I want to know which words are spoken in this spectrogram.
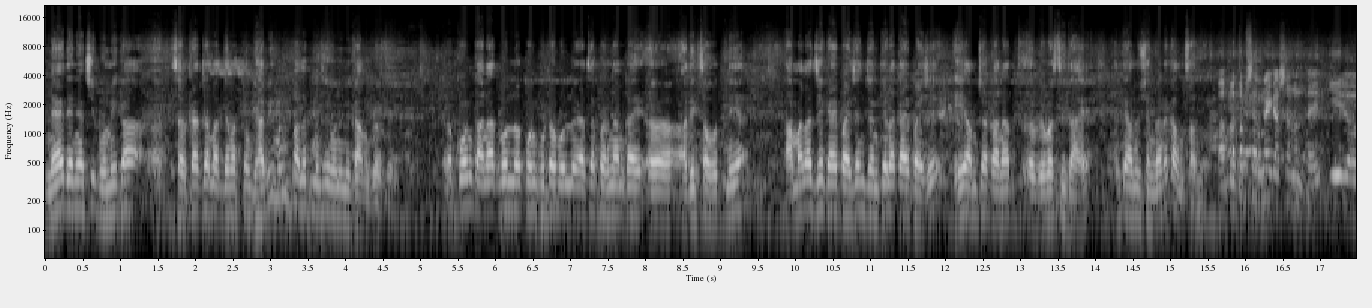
न्याय देण्याची भूमिका सरकारच्या माध्यमातून घ्यावी म्हणून पालकमंत्री म्हणून मी काम करतो कोण कानात बोललं कोण कुठं बोललं याचा परिणाम काय अधिकचा होत नाही आहे आम्हाला जे काय पाहिजे आणि जनतेला काय पाहिजे हे आमच्या कानात व्यवस्थित आहे आणि त्या अनुषंगानं काम चालू प्रताप सरनाईक असं म्हणतायत की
